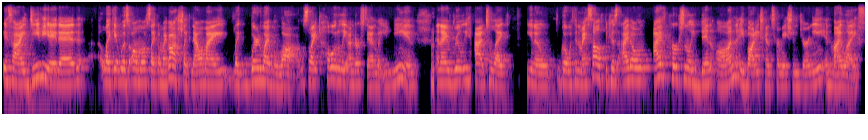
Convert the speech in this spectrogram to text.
if i deviated like it was almost like oh my gosh like now am i like where do i belong so i totally understand what you mean mm. and i really had to like you know go within myself because i don't i've personally been on a body transformation journey in my life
